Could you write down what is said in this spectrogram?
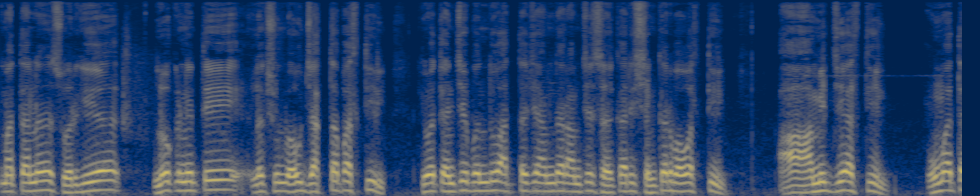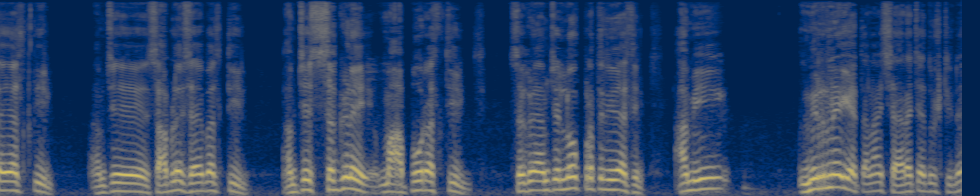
मतानं स्वर्गीय लोकनेते लक्ष्मणभाऊ जगताप असतील किंवा त्यांचे बंधू आत्ताचे आमदार आमचे सहकारी शंकर भाऊ असतील अमित जे असतील उमाताई असतील आमचे साबळे साहेब असतील आमचे सगळे महापौर असतील सगळे आमचे लोकप्रतिनिधी असतील आम्ही निर्णय घेताना शहराच्या दृष्टीनं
